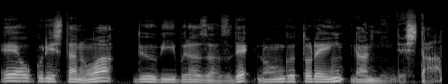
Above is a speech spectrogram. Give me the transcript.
えー、お送りしたのはドゥービーブラザーズでロングトレインランニンでした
